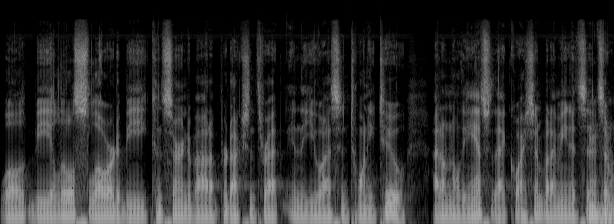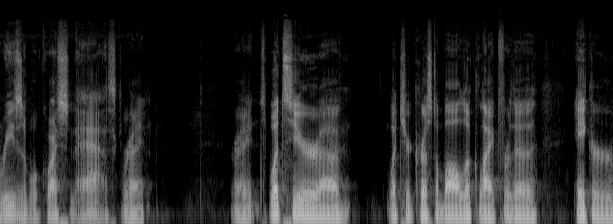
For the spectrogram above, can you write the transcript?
will be a little slower to be concerned about a production threat in the U.S. in 22? I don't know the answer to that question, but I mean it's it's a Mhm. reasonable question to ask. Right. Right. What's your uh, what's your crystal ball look like for the acre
